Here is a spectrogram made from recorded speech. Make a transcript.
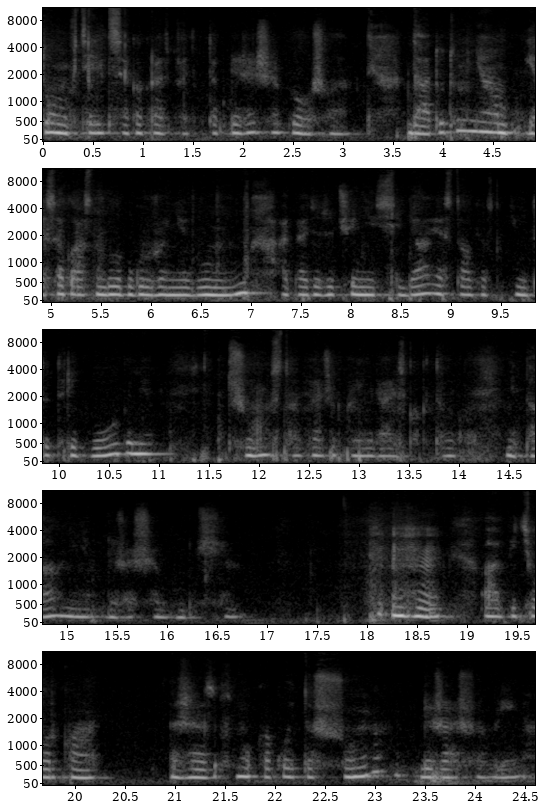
дом в Тельце как раз про это, так ближайшее прошлое. Да, тут у меня, я согласна, было погружение в Луну, опять изучение себя, я сталкивалась с какими-то тревогами, чувства, опять же, проявлялись как-то металл меня в ближайшее будущее. Угу. А пятерка жезлов, ну, какой-то шум в ближайшее время.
